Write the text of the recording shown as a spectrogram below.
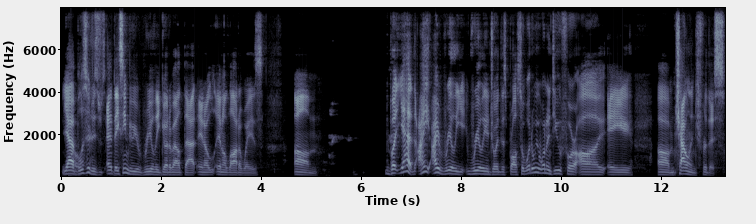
Yeah, Blizzard is. eh, They seem to be really good about that in a in a lot of ways. Um, but yeah, I I really really enjoyed this brawl. So what do we want to do for uh, a um challenge for this?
